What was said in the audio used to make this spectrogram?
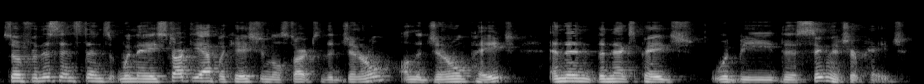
So for this instance, when they start the application, they'll start to the general on the general page, and then the next page would be the signature page.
